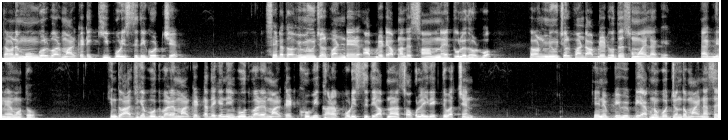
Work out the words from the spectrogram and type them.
তার মানে মঙ্গলবার মার্কেটে কি পরিস্থিতি ঘটছে, সেটা তো আমি মিউচুয়াল ফান্ডের আপডেটে আপনাদের সামনে তুলে ধরবো। কারণ মিউচুয়াল ফান্ড আপডেট হতে সময় লাগে, একদিনের মতো। কিন্তু আজকে বুধবারের মার্কেটটা দেখে নিই। বুধবারের মার্কেট খুবই খারাপ পরিস্থিতি আপনারা সকলেই দেখতে পাচ্ছেন। এনএফটি ফিফটি এখনও পর্যন্ত মাইনাসে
